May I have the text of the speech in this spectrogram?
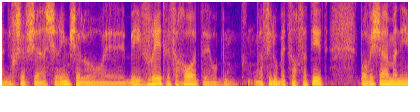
אני חושב שהשירים שלו אה, בעברית לפחות, אה, או אפילו בצרפתית, פה ושם אני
